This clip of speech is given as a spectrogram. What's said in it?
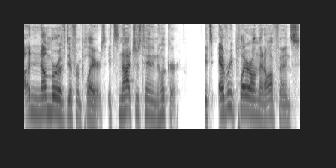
a number of different players. It's not just Hendon Hooker, it's every player on that offense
